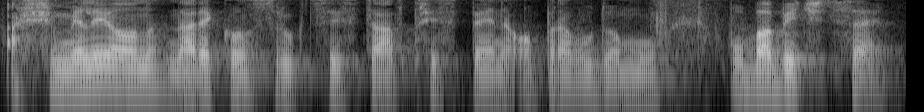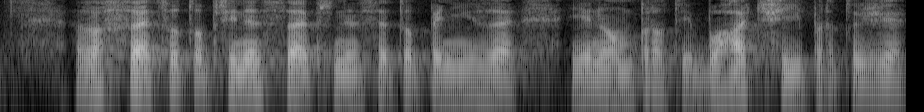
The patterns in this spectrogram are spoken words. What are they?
Až milion na rekonstrukci stát přispěje na opravu domu po babičce. Zase, co to přinese? Přinese to peníze jenom pro ty bohatší, protože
